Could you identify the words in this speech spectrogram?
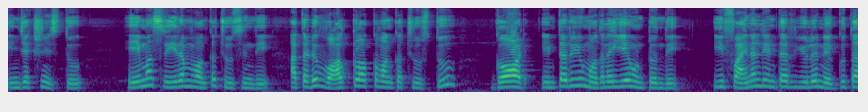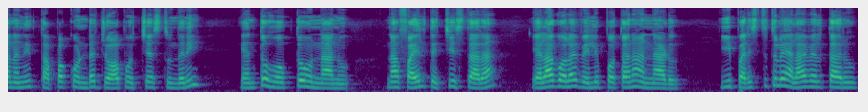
ఇంజెక్షన్ ఇస్తూ. హేమ శ్రీరామ్ వంక చూసింది. అతడు వాల్ క్లాక్ వంక చూస్తూ గాడ్ ఇంటర్వ్యూ మొదలయ్యే ఉంటుంది. ఈ ఫైనల్ ఇంటర్వ్యూలో నెగ్గుతానని తప్పకుండా జాబ్ వచ్చేస్తుందని ఎంతో హోప్తో ఉన్నాను. నా ఫైల్ తెచ్చిస్తారా? ఎలాగోలా వెళ్ళిపోతాను అన్నాడు. ఈ పరిస్థితిలో ఎలా వెళ్తారు?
